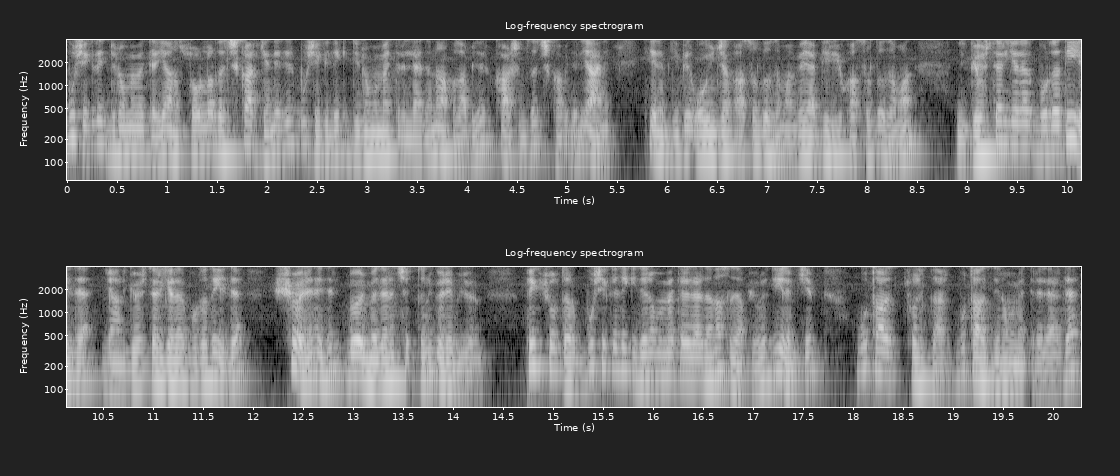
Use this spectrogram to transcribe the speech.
bu şekilde dinamometre yani sorularda çıkarken nedir? Bu şekildeki dinamometrelerde ne yapılabilir? Karşımıza çıkabilir. Yani diyelim ki bir oyuncak asıldığı zaman veya bir yük asıldığı zaman göstergeler burada değil de yani göstergeler burada değil de şöyle nedir? Bölmelerin çıktığını görebiliyorum. Peki çocuklar bu şekildeki dinamometrelerde nasıl yapıyoruz? Diyelim ki bu tarz çocuklar bu tarz dinamometrelerde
